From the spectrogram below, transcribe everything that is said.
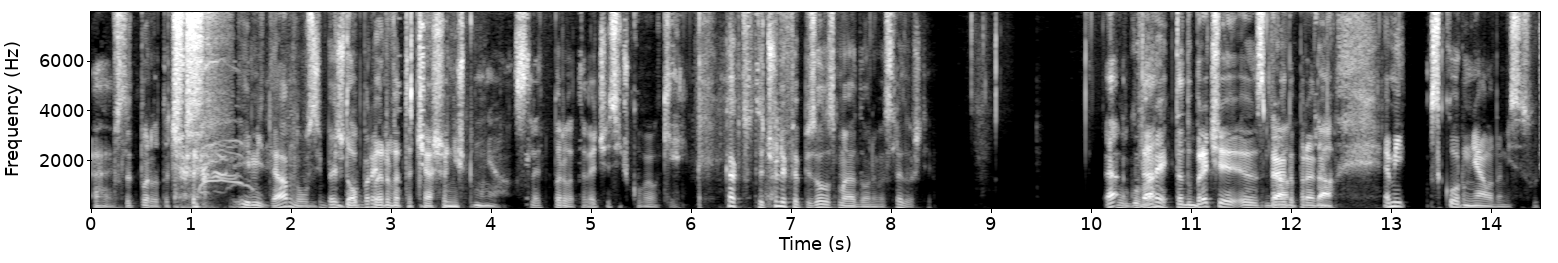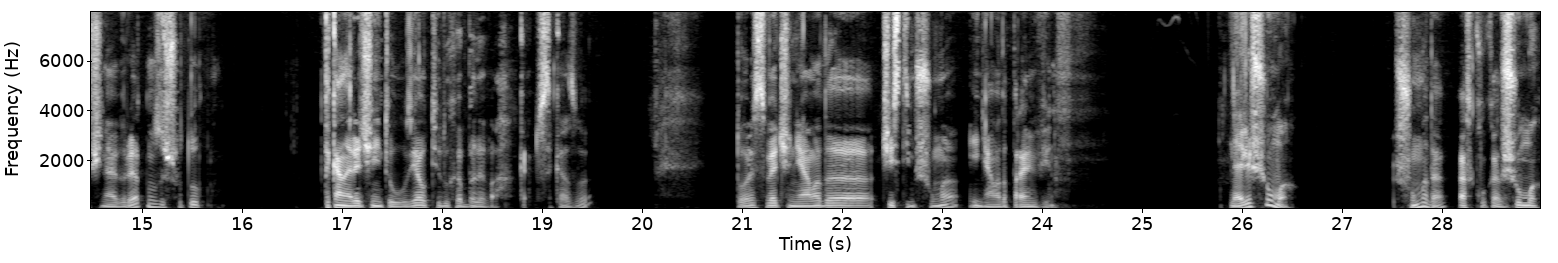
А, След първата част. Еми да, много си беше До добре. първата чаша нищо му няма. След първата вече всичко е окей. Както сте чули в епизода с Майя Донева. Следващия. А, Отговаряй. Да, та добре, че е, спрях да, да правя. да. Ами, скоро няма да ми се случи най-вероятно, защото така наречените лузя отидоха бъдева, както се казва. Тоест, вече няма да чистим шума и няма да правим вино. Не е ли шума? Шума, да. Аз какво казах? Шума.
